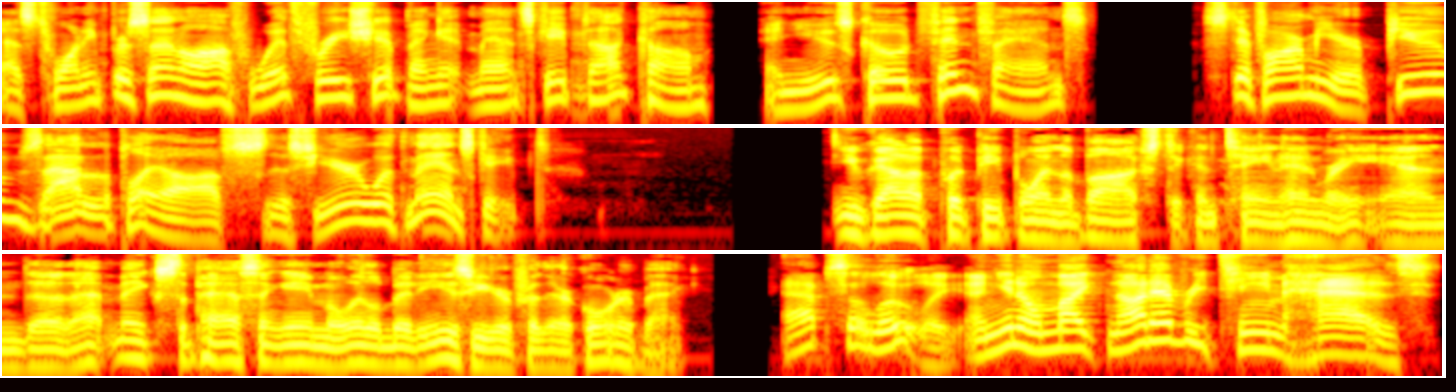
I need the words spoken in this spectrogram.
That's 20% off with free shipping at manscaped.com and use code FinFans. Stiff arm your pubes out of the playoffs this year with Manscaped. You got to put people in the box to contain Henry, and uh, that makes the passing game a little bit easier for their quarterback. Absolutely. And, you know, Mike, not every team has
